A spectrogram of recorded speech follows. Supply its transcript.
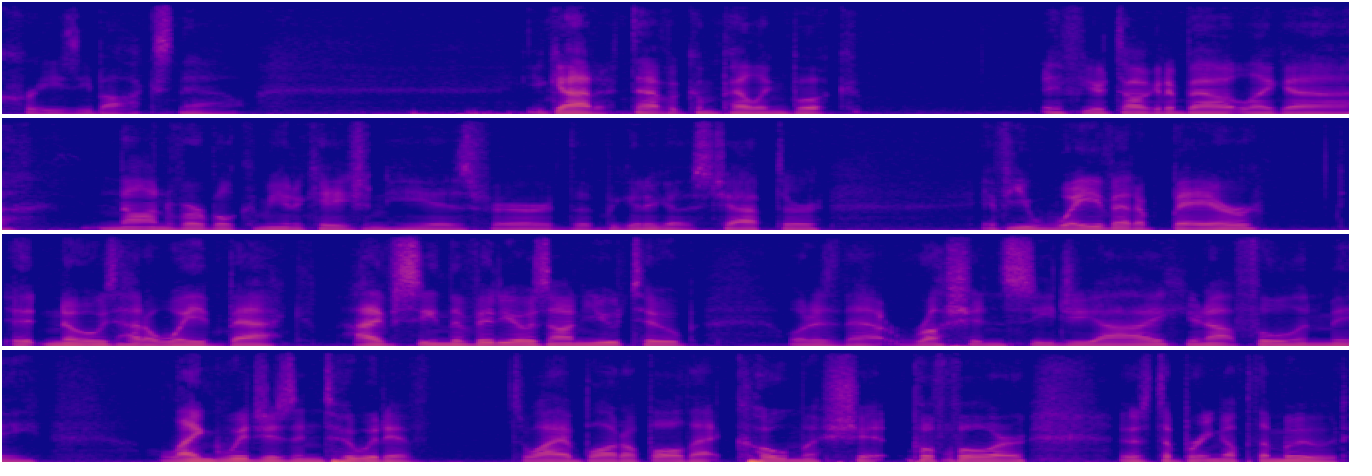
crazy box now. You got it to have a compelling book. If you're talking about like a nonverbal communication, he is for the beginning of this chapter. If you wave at a bear, it knows how to wave back. I've seen the videos on YouTube. What is that? Russian CGI? You're not fooling me. Language is intuitive. That's why I bought up all that coma shit before. It was to bring up the mood.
